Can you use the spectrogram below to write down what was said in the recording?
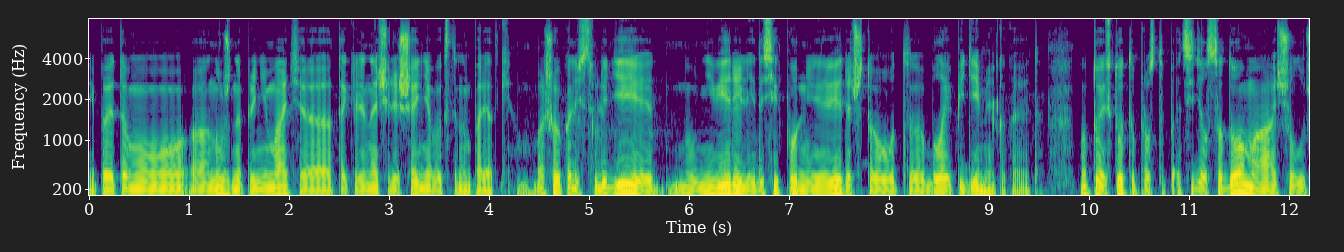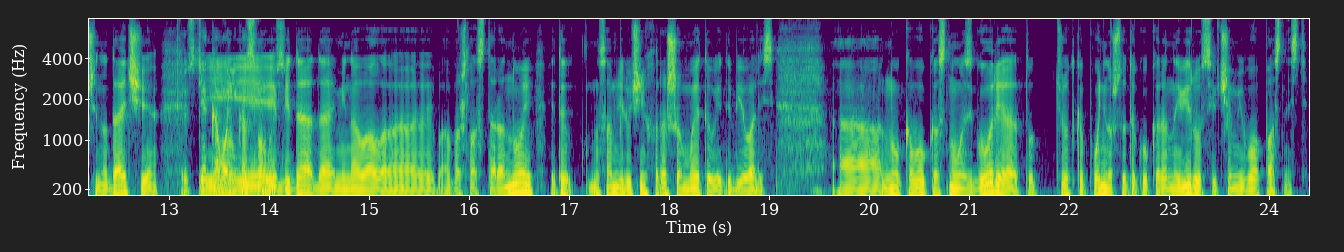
И поэтому э, нужно принимать так или иначе решения в экстренном порядке. Большое количество людей ну, не верили и до сих пор не верят, что вот была эпидемия какая-то. Ну, то есть кто-то просто отсиделся дома, а еще лучше на даче. То есть те, кого не коснулось. Беда, да, миновала, обошла стороной. Это на самом деле очень хорошо, мы этого и добивались. А, но кого коснулось горя, тот четко понял, что такое коронавирус и в чем его опасность.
